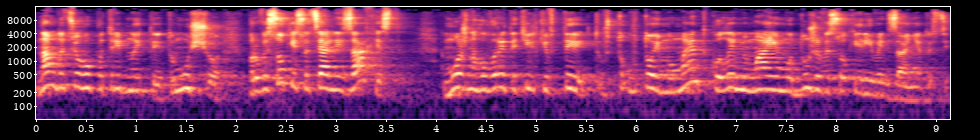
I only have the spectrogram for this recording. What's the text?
нам до цього потрібно йти, тому що про високий соціальний захист можна говорити тільки в, той момент, коли ми маємо дуже високий рівень зайнятості,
